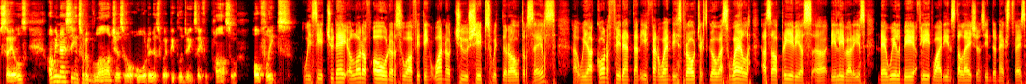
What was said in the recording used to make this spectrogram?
sails. Are we now seeing sort of larger sort of orders where people are doing, say, for parts or whole fleets? We see today a lot of owners who are fitting one or two ships with the rotor sails. Uh, we are confident that if and when these projects go as well as our previous uh, deliveries, there will be fleet-wide installations in the next phase.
